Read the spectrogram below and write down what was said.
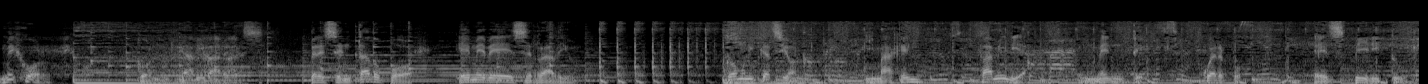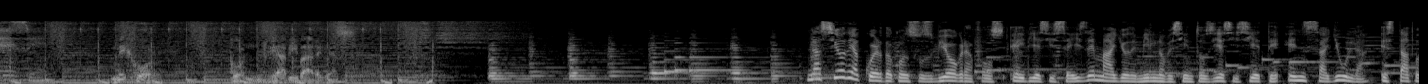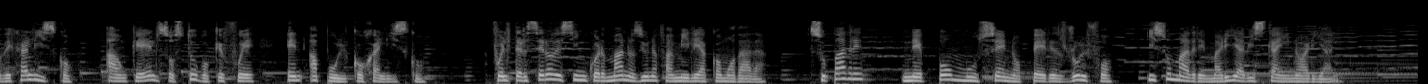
Mejor con Gaby Vargas. Presentado por MBS Radio. Comunicación, imagen, familia, mente, cuerpo, espíritu. Mejor con Gaby Vargas. Nació de acuerdo con sus biógrafos el 16 de mayo de 1917 en Sayula, estado de Jalisco, aunque él sostuvo que fue en Apulco, Jalisco. Fue el tercero de cinco hermanos de una familia acomodada. Su padre, Nepomuceno Pérez Rulfo, y su madre, María Vizcaíno Arial.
